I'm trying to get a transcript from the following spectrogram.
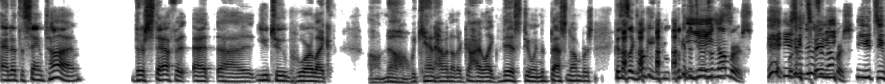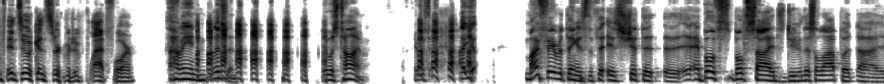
And at the same time, there's staff at at uh, YouTube who are like, "Oh no, we can't have another guy like this doing the best numbers." Because it's like, look at look at the dudes numbers. Look at the dudes with numbers. YouTube into a conservative platform. I mean, listen, it was time. It was. I, my favorite thing is the th- is shit that uh, and both both sides do this a lot, but uh,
